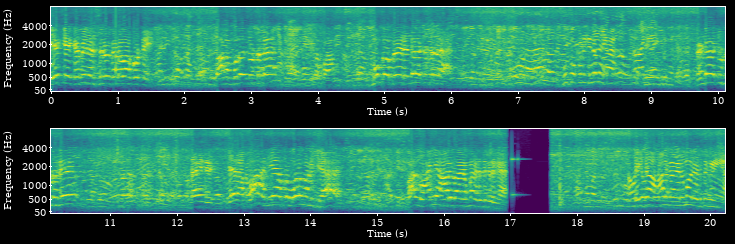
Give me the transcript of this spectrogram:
ஏ கே கபிலன் சிறு கடவா கோட்டை வாங்க முதல் சுற்றுல. மூக்க பேர் ரெண்டாவது சுற்றுல. ரெண்டாவது சுற்றுக்கு. ரைட் ஜெயராம நீ அப்புறம் ஓரம் பண்ணிக்க வாங்க வாங்கி ஆளுகாயிரமா எடுத்துக்கிறீங்க ரைட்டா, எடுத்துக்கிறீங்க?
